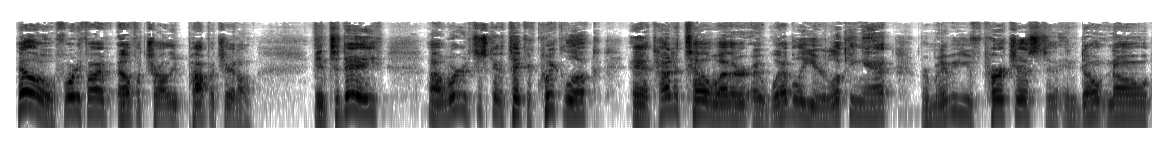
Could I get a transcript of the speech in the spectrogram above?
Hello, 45 Alpha Charlie Papa Channel. And today, uh, we're just going to take a quick look at how to tell whether a Webley you're looking at, or maybe you've purchased and don't know,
